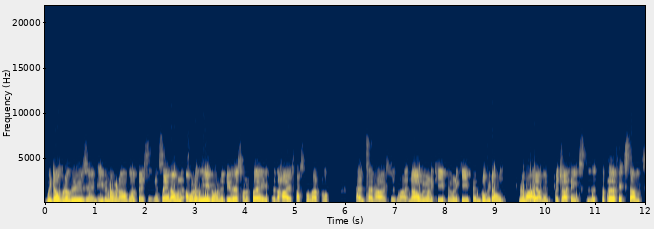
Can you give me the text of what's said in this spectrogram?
we don't want to lose him, even though Ronaldo's basically saying I want I want to leave, I want to do this, I want to play at the highest possible level. And Ten Hag's just like, no, we want to keep him, we want to keep him, but we don't rely on him, which I think is the, perfect stance.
